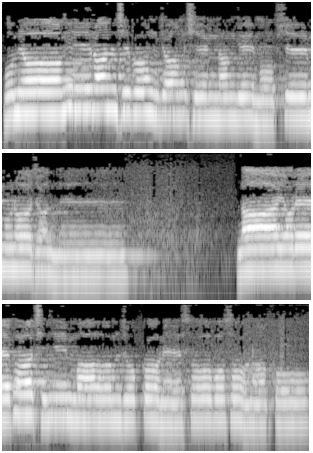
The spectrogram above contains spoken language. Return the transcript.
무명이란 지붕정식 남김없이 무너졌네. 나열애가 지닌 마음 조건에서 벗어났고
